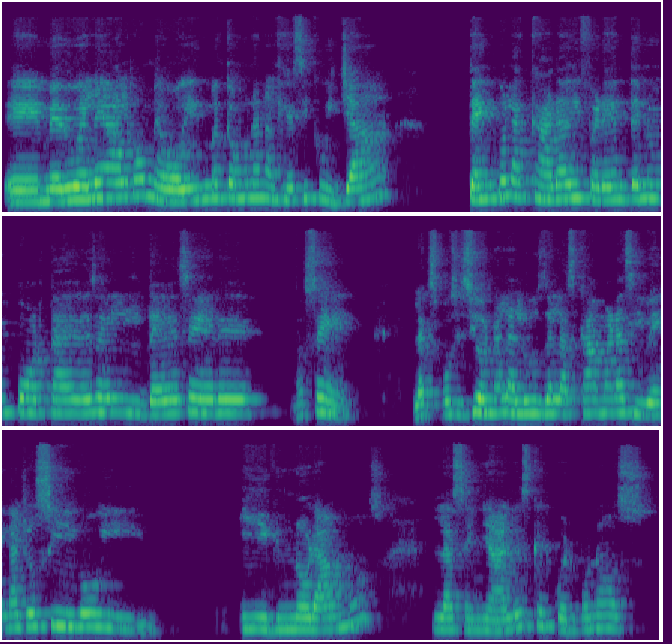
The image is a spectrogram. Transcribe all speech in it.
eh, me duele algo, me voy, me tomo un analgésico y ya, tengo la cara diferente, no importa, debe ser, debe ser eh, no sé, la exposición a la luz de las cámaras y venga, yo sigo y, ignoramos las señales que el cuerpo nos,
